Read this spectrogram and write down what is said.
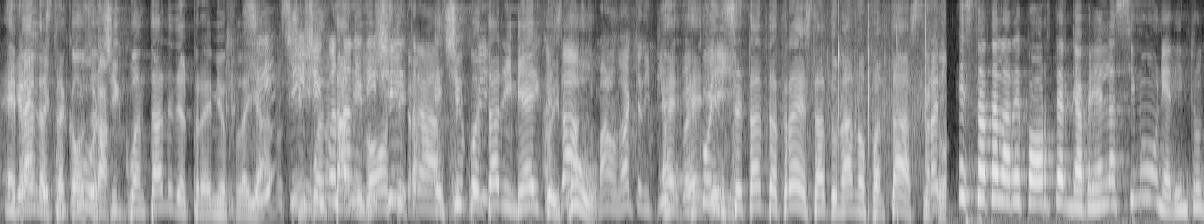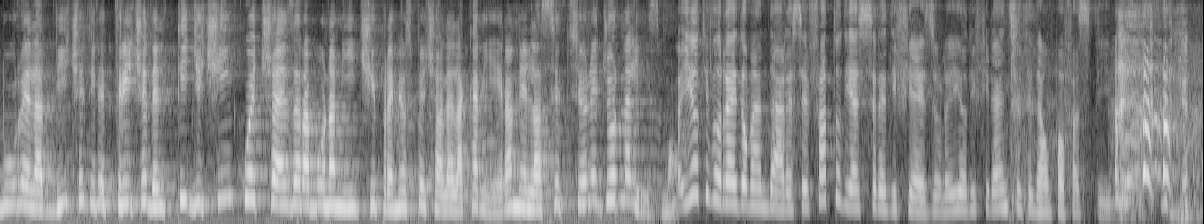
È Grande bella sta cultura. cosa, 50 anni del premio Flaiano, Sì, sì, 50 anni di vostri e 50 anni miei coi Esatto, Pooh. ma non anche di più, Eh, per eh, cui Il 73 è stato un anno fantastico. È stata la reporter Gabriella Simoni ad introdurre la vice direttrice del TG5 Cesara Buonamici, premio speciale alla carriera nella sezione giornalismo. Io ti vorrei domandare se il fatto di essere di Fiesole, io di Firenze, ti dà un po' fastidio.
